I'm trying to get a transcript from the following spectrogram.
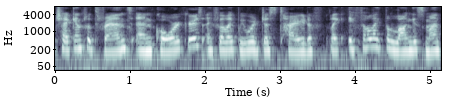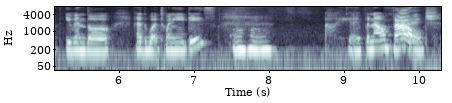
check-ins with friends and coworkers. I feel like we were just tired of like it felt like the longest month, even though it had what twenty eight days. Mm-hmm. Oh, yeah, but now. March.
